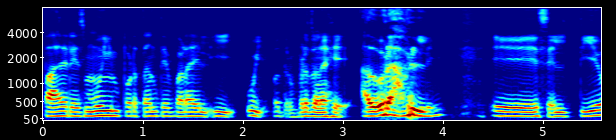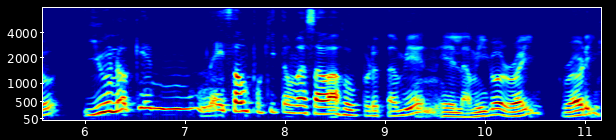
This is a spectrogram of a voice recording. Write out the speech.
padre es muy importante para él y, uy, otro personaje adorable es el tío y uno que está un poquito más abajo, pero también el amigo Roy, Rory,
